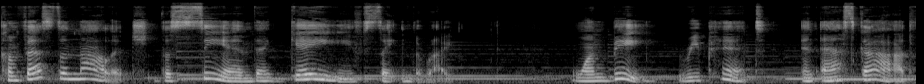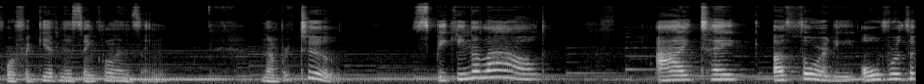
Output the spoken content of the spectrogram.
Confess the knowledge, the sin that gave Satan the right. 1B. Repent and ask God for forgiveness and cleansing. Number two, speaking aloud, I take authority over the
